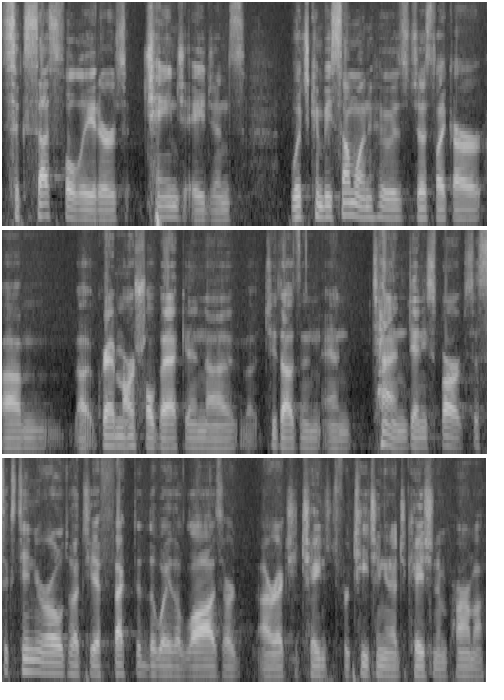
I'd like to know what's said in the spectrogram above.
successful leaders, change agents, which can be someone who is just like our um, uh, Grand Marshal back in uh, 2010, Danny Sparks, a 16 year old who actually affected the way the laws are, are actually changed for teaching and education in Parma.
